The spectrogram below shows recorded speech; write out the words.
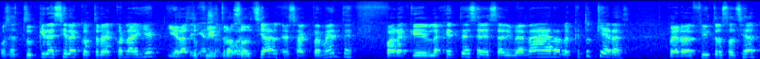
O sea, tú querías ir a controlar con alguien y era tu filtro alcohol. social, exactamente, para que la gente se desalivianara, lo que tú quieras. Pero era el filtro social.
